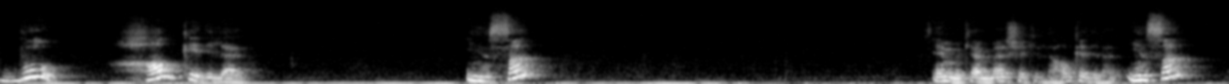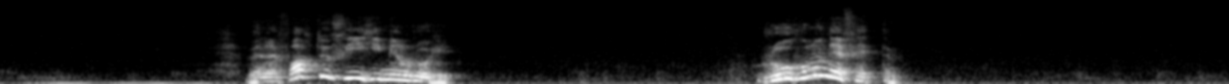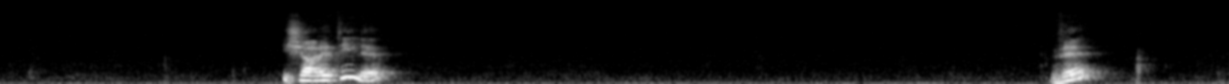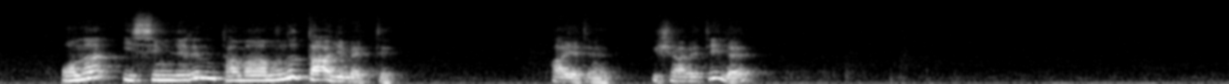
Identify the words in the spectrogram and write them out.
Bu halk edilen insan en mükemmel şekilde halk edilen insan ve nefahtu fihi min ruhi ruhumu nefettim. işaretiyle ve ona isimlerin tamamını talim etti. Ayetinin işaretiyle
